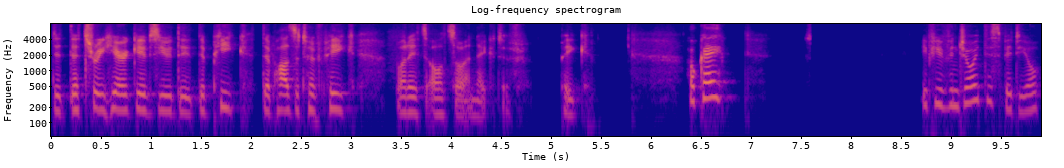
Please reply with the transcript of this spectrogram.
the, the 3 here gives you the, the peak, the positive peak, but it's also a negative peak. Okay. If you've enjoyed this video,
